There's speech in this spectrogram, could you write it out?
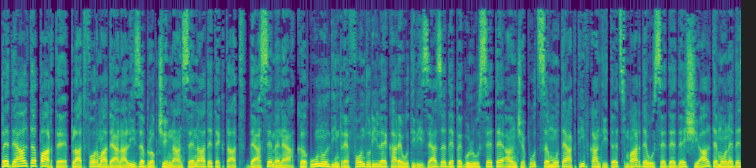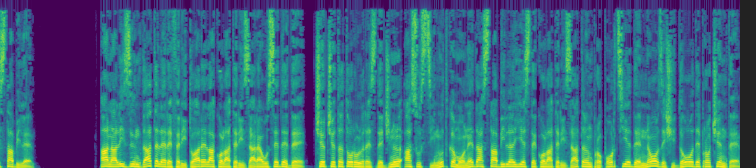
Pe de altă parte, platforma de analiză blockchain Nansen a detectat, de asemenea, că unul dintre fondurile care utilizează DPG-ul UST a început să mute activ cantități mari de USDD și alte monede stabile. Analizând datele referitoare la colaterizarea USDD, cercetătorul Resdegn a susținut că moneda stabilă este colaterizată în proporție de 92%.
